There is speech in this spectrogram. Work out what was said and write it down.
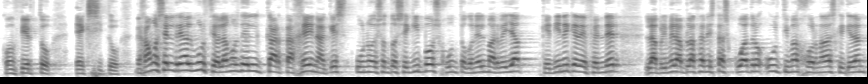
con cierto éxito. Dejamos el Real Murcia, hablamos del Cartagena, que es uno de esos dos equipos, junto con el Marbella, que tiene que defender la primera plaza en estas cuatro últimas jornadas que quedan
